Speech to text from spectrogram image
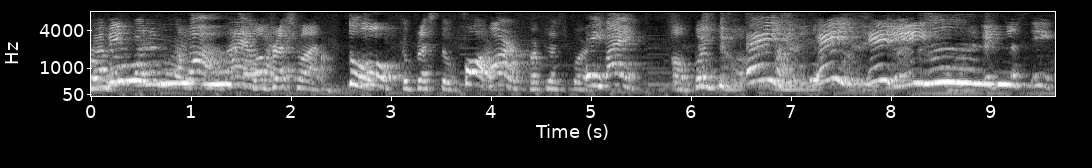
Abi, paano mo ba? 1 plus 1. 2. 2 2. 4. 4 4. 5. Oh, point. 8! 8! 8! 8 8.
